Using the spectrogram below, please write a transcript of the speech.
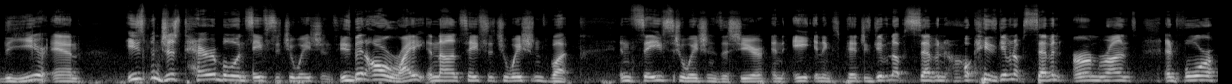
the year. And He's been just terrible in save situations. He's been all right in non-save situations, but in save situations this year, in eight innings pitch, he's given up seven. He's given up seven earned runs and four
